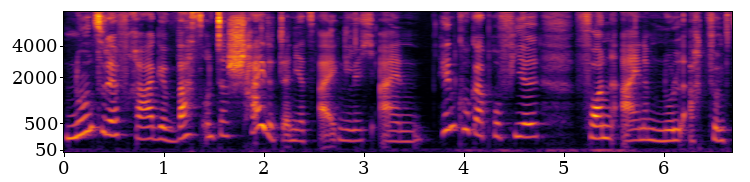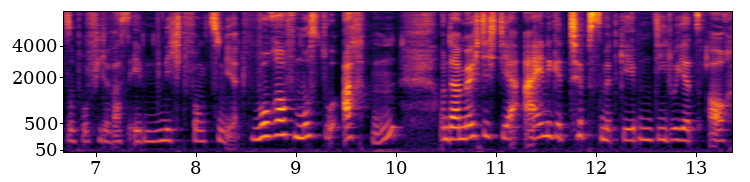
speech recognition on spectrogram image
nun zu der Frage, was unterscheidet denn jetzt eigentlich ein Hingucker-Profil von einem 0815-Profil, was eben nicht funktioniert? Worauf musst du achten? Und da möchte ich dir einige Tipps mitgeben, die du jetzt auch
